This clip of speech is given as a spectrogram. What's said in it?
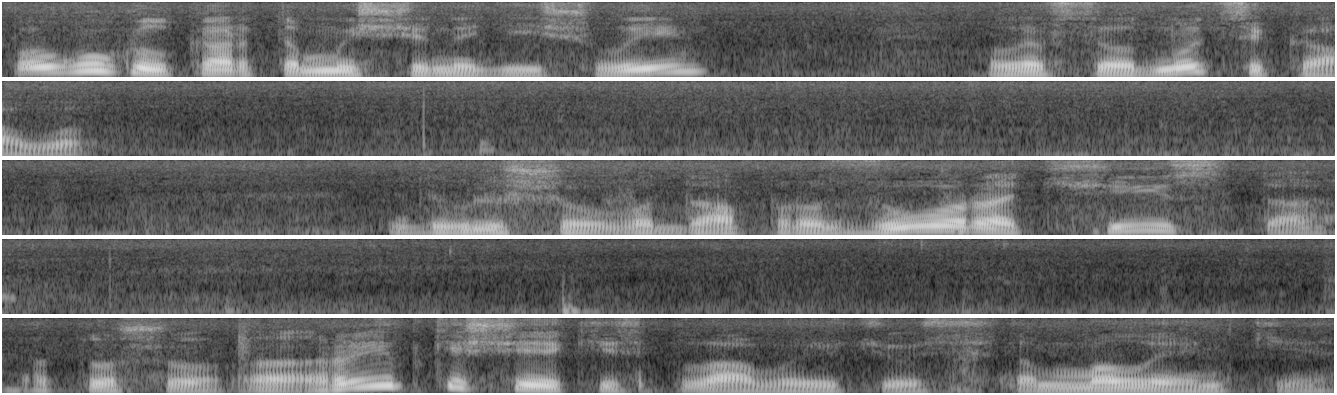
по Google картам ми ще не дійшли, але все одно цікаво. І дивлюсь, що вода прозора, чиста. А то що, а, рибки ще якісь плавають ось, там маленькі.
